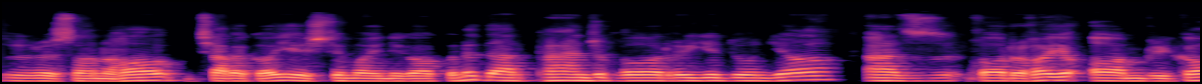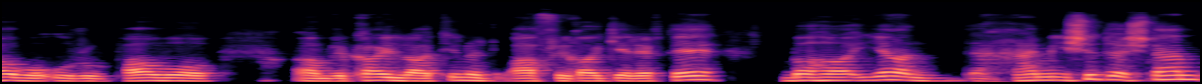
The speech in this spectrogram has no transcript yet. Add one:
رسانه ها شبکه های اجتماعی نگاه کنه در پنج قاره دنیا از قاره های آمریکا و اروپا و آمریکای لاتین و آفریقا گرفته بهاییان همیشه داشتن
